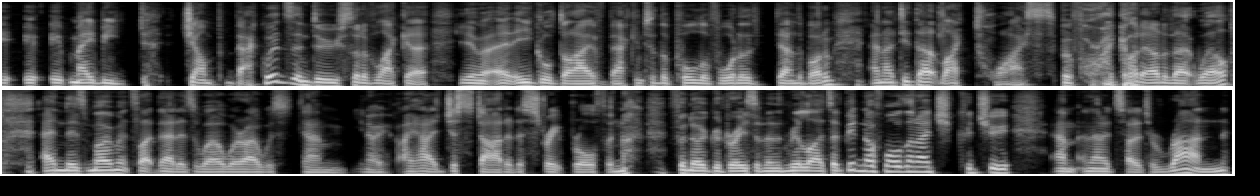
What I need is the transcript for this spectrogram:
it, it, made me jump backwards and do sort of like a you know an eagle dive back into the pool of water down the bottom. And i did that like twice before i got out of that well. And there's moments like that as well where i was um you know i had just started a street brawl for no, for no good reason and realized i'd bitten off more than i could chew um, and then i decided to run.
